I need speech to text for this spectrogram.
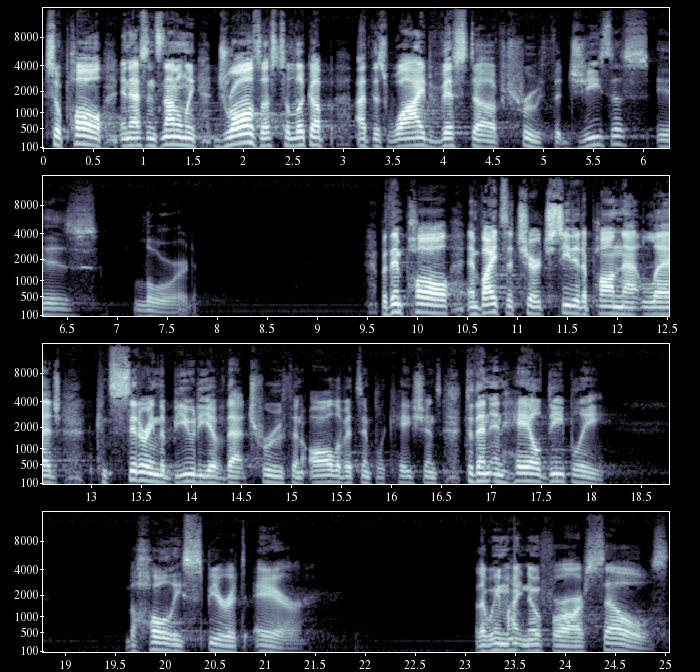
So, Paul, in essence, not only draws us to look up at this wide vista of truth that Jesus is Lord, but then Paul invites the church seated upon that ledge, considering the beauty of that truth and all of its implications, to then inhale deeply the Holy Spirit air, that we might know for ourselves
